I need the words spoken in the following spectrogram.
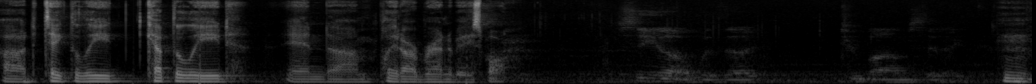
uh, to take the lead, kept the lead, and um, played our brand of baseball. CO with uh, two bombs today. Mm.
